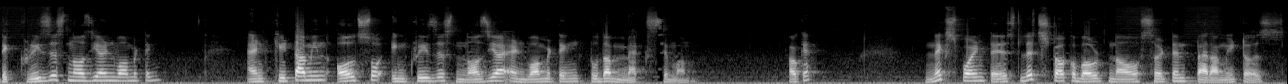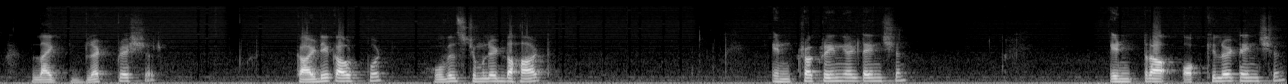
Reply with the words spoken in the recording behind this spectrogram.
decreases nausea and vomiting and ketamine also increases nausea and vomiting to the maximum okay next point is let's talk about now certain parameters like blood pressure cardiac output who will stimulate the heart intracranial tension intraocular tension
